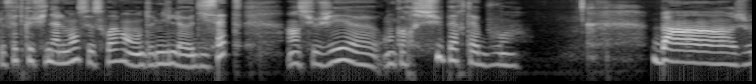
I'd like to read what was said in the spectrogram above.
le fait que finalement ce soit en 2017 un sujet euh, encore super tabou hein Ben je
